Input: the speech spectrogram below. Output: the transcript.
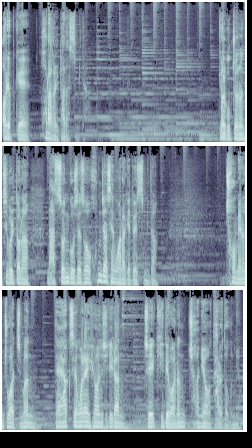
어렵게 허락을 받았습니다. 결국 저는 집을 떠나 낯선 곳에서 혼자 생활하게 됐습니다. 처음에는 좋았지만 대학 생활의 현실이란 제 기대와는 전혀 다르더군요.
